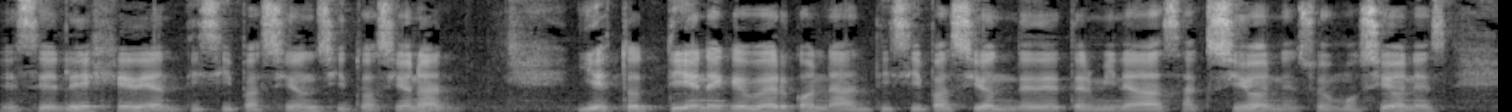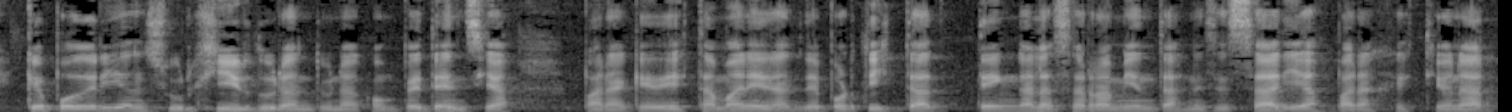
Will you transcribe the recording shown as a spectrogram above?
es el eje de anticipación situacional. Y esto tiene que ver con la anticipación de determinadas acciones o emociones que podrían surgir durante una competencia para que de esta manera el deportista tenga las herramientas necesarias para gestionar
